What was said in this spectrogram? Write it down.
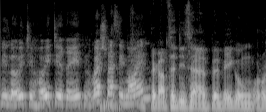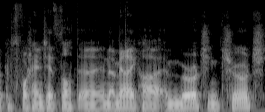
wie Leute heute reden. Weißt du, was ich meine? Da gab es ja diese Bewegung, oder gibt es wahrscheinlich jetzt noch äh, in Amerika Emerging Church.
